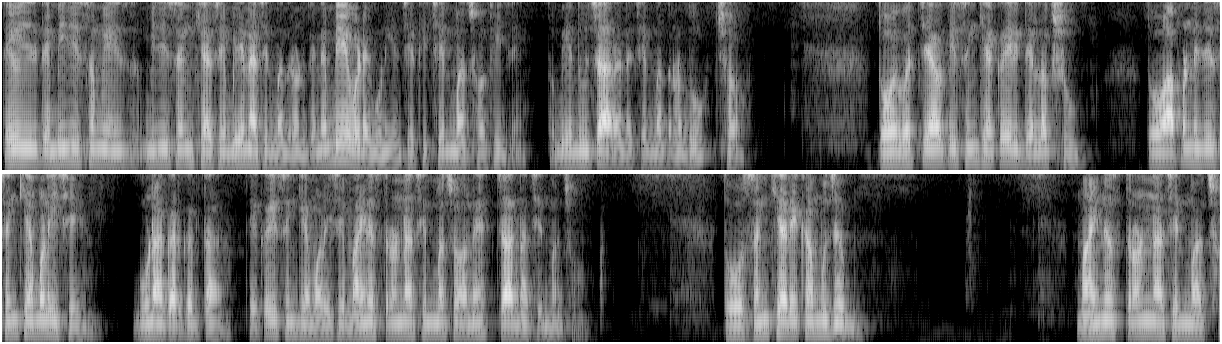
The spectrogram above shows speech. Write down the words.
તેવી જ રીતે બીજી સમય બીજી સંખ્યા છે બેના છેદમાં ત્રણ તેને બે વડે ગુણીએ, જેથી છેદમાં છ થઈ જાય. તો બે દુ ચાર અને છેદમાં ત્રણ દુ છ. તો હવે વચ્ચે આવતી સંખ્યા કઈ રીતે લખશું? તો આપણને જે સંખ્યા મળી છે ગુણાકાર કરતાં, તે કઈ સંખ્યા મળી છે? માઇનસ ત્રણના છેદમાં છ અને ચારના છેદમાં છ. તો સંખ્યા રેખા મુજબ માઇનસ ત્રણના છેદમાં છ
